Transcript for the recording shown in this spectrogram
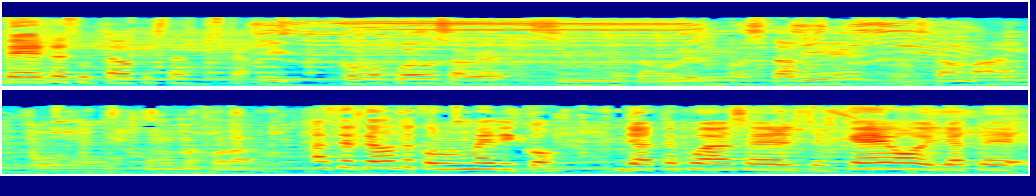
dé el resultado que estás buscando. ¿Y cómo puedo saber si mi metabolismo está bien o está mal o cómo mejorarlo? acercándote con un médico. Ya te puede hacer el chequeo, él ya te,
